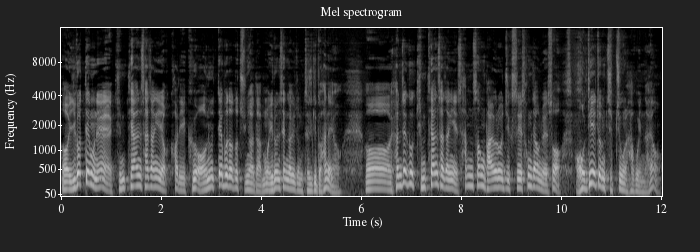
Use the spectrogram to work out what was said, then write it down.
어, 이것 때문에 김태한 사장의 역할이 그 어느 때보다도 중요하다. 뭐 이런 생각이 좀 들기도 하네요. 어, 현재 그 김태한 사장이 삼성 바이오로직스의 성장을 위해서 어디에 좀 집중을 하고 있나요?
